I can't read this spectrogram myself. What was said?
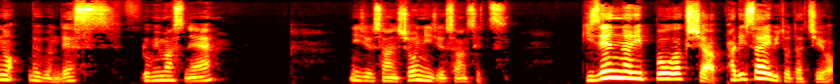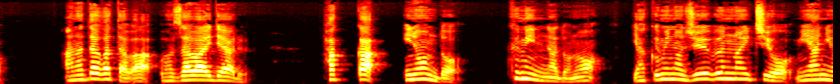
の部分です。読みますね。23章23節偽善な立法学者、パリサイ人たちよ。あなた方は災いである。発火、イノンド、クミンなどの薬味の十分の一を宮に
